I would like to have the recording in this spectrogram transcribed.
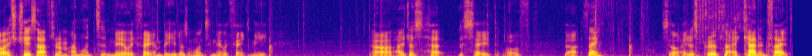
let's chase after him. I want to melee fight him, but he doesn't want to melee fight me. Uh, I just hit the side of that thing. So I just proved that I can in fact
